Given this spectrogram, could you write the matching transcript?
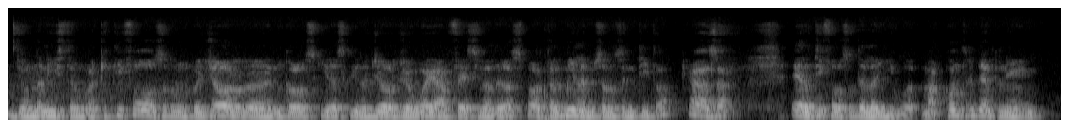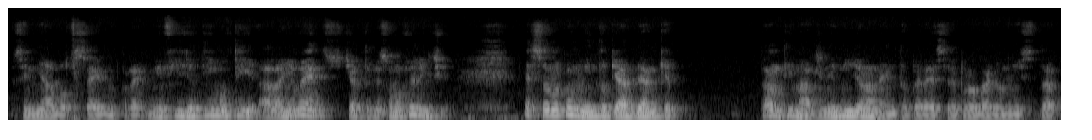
giornalista qualche tifoso, dunque Giorgio, Nicolo Schira scrive Giorgio Way al Festival dello Sport, al Milan mi sono sentito a casa, ero tifoso della Juve, ma contro i bianconeri segnavo sempre. Mio figlio Timothy alla Juventus, certo che sono felice e sono convinto che abbia anche tanti margini di miglioramento per essere protagonista.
